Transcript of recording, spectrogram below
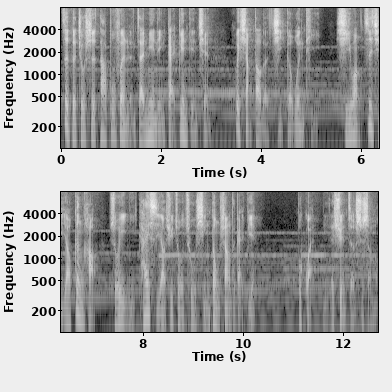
这个就是大部分人在面临改变点前会想到的几个问题。希望自己要更好，所以你开始要去做出行动上的改变。不管你的选择是什么，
